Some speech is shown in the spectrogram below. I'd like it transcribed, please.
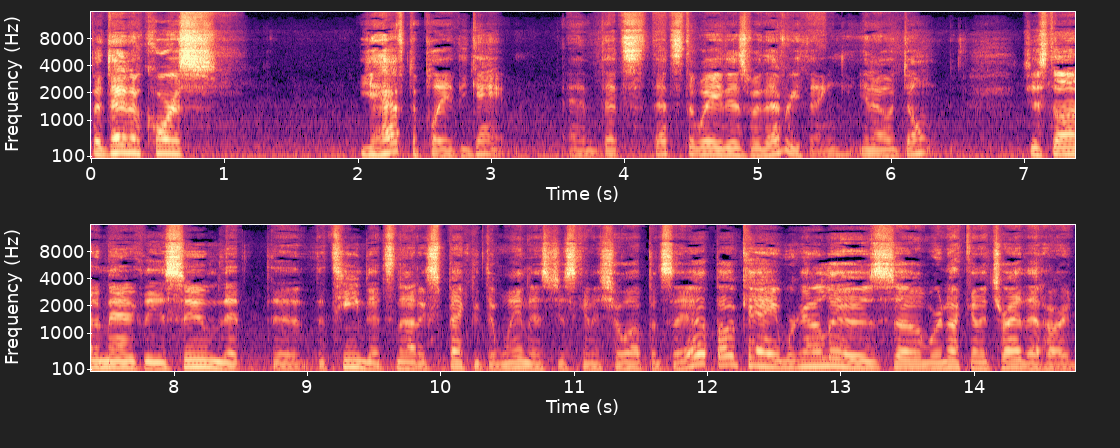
But then, of course, you have to play the game. And that's that's the way it is with everything. You know, don't just automatically assume that the, the team that's not expected to win is just going to show up and say, oh, okay, we're going to lose, so we're not going to try that hard.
